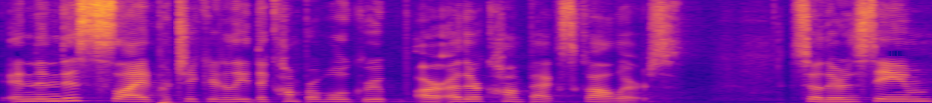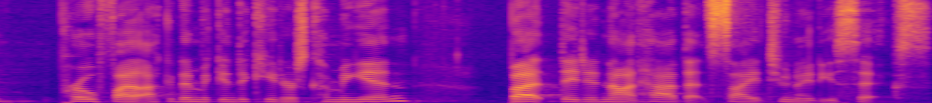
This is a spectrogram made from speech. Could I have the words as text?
And in this slide, particularly, the comparable group are other compact scholars. So they're the same profile academic indicators coming in, but they did not have that Sci 296.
